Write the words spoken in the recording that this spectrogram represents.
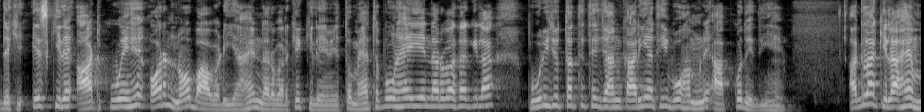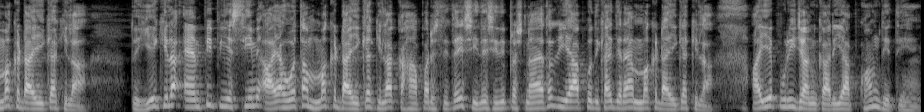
देखिए, इस किले आठ कुएँ हैं और नौ बावड़ियाँ हैं नरवर के किले में। तो महत्वपूर्ण है ये नरवर का किला। पूरी जो तथ्य थे, जानकारियाँ थी, वो हमने आपको दे दी हैं। अगला किला है मकडाई का किला। तो ये किला एम पी में आया हुआ था। मकडाई का किला कहाँ पर स्थित है? सीधे सीधे प्रश्न आया था तो ये आपको दिखाई दे रहा है मकडाई का किला। आइए पूरी जानकारी आपको हम देते हैं।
